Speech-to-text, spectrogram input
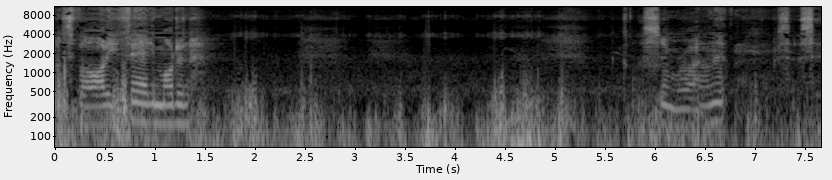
Looks fairly, fairly modern. Got the sun right on it. So let's see.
